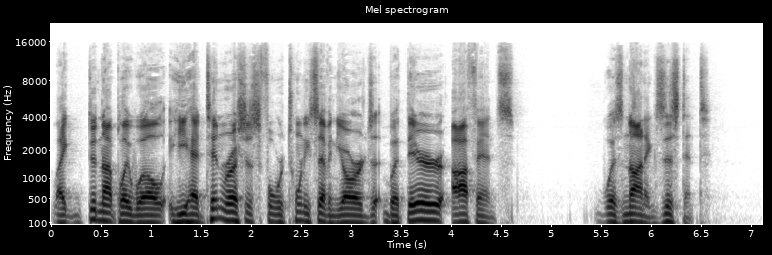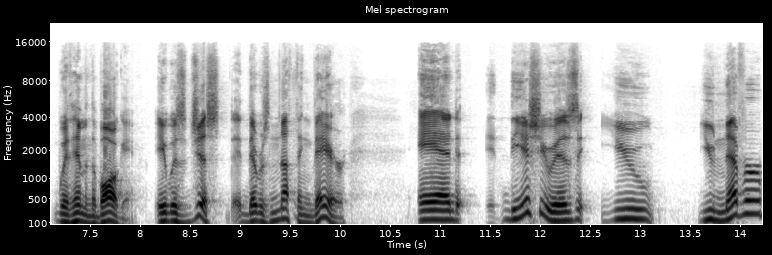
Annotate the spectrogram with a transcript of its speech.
Like did not play well. He had ten rushes for twenty seven yards, but their offense was non-existent with him in the ball game. It was just there was nothing there, and the issue is you you never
